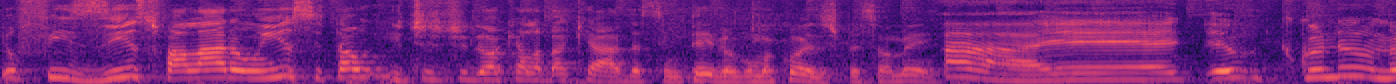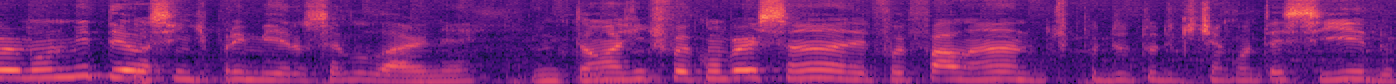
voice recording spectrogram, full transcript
eu fiz isso, falaram isso e tal. E te, te deu aquela baqueada, assim. Teve alguma coisa especialmente? Ah, é. Eu, quando meu irmão me deu assim de primeiro o celular, né? Então a gente foi conversando, ele foi falando, tipo, de tudo que tinha acontecido.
